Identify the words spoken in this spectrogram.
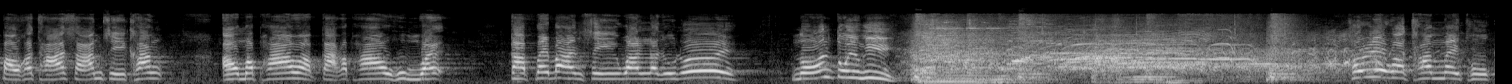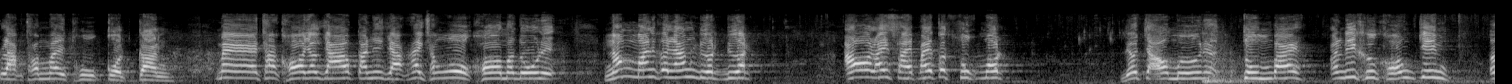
เป่าคาถาสามสี่ครั้ง เอามะพร้าวอะกากมะพร้าวหุ้มไว้ กลับไปบ้านสี่วันละดูเอ้ย นอนตัวอย่างนี้เขาเรียกว่าทำไม่ถูกหลักทำไม่ถูกกฎกัน แม่ถ้าคอยาวๆกันนี่อยากให้ชะโงกคอมาดูนี่ น้ำมันกำลังเดือดเดือดเอาอะไรใส่ไปก็สุกหมด เดี๋ยวจะเอามือเนี่ยจุ่มไป อันนี้คือของจริง เอ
